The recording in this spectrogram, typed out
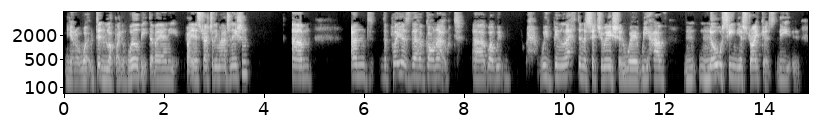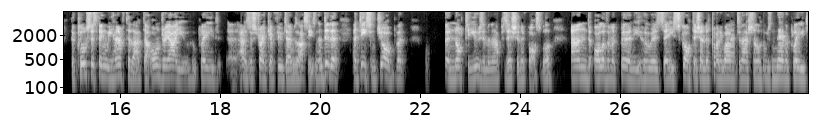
you know didn't look like a world beater by any by any stretch of the imagination. Um, and the players that have gone out, uh, well, we we've been left in a situation where we have n- no senior strikers. The the closest thing we have to that, that Andre Ayew, who played uh, as a striker a few times last season and did a, a decent job, but not to use him in that position if possible. And Oliver McBurnie, who is a Scottish under 21 international who's never played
